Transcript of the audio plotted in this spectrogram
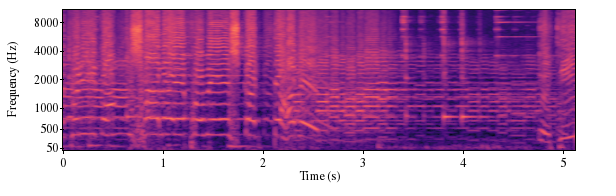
এখনই কংসালয়ে প্রবেশ করতে হবে। এ কি?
